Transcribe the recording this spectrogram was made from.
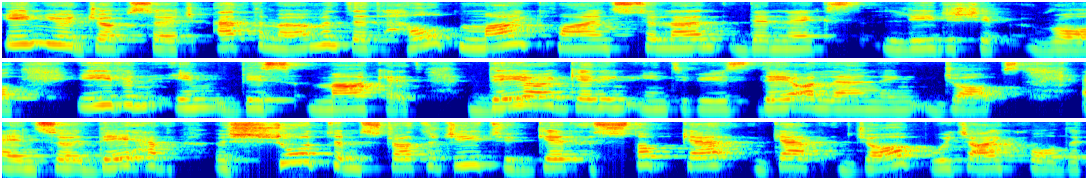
in your job search at the moment that help my clients to land the next leadership role, even in this market. They are getting interviews, they are landing jobs. And so they have a short term strategy to get a stopgap gap job, which I call the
